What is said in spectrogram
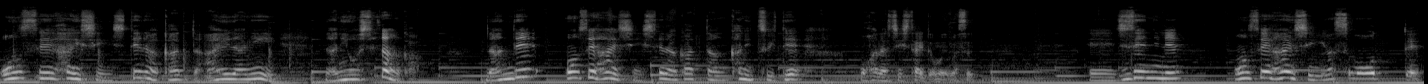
音声配信してなかった間に何をしてたんか？なんで音声配信してなかったんかについてお話ししたいと思います。えー、事前にね音声配信休もうって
